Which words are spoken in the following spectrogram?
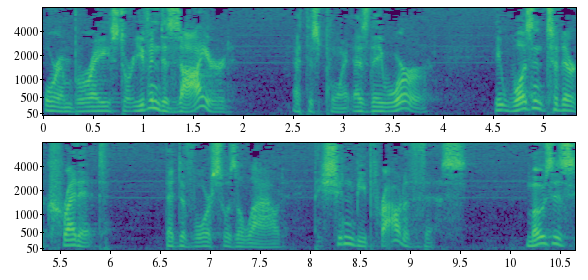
or embraced or even desired at this point, as they were. It wasn't to their credit that divorce was allowed. They shouldn't be proud of this. Moses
